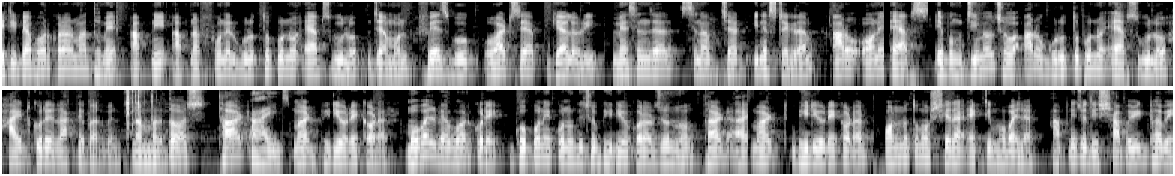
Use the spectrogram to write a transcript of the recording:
এটি ব্যবহার করার মাধ্যমে আপনি আপনার ফোনের গুরুত্বপূর্ণ অ্যাপসগুলো যেমন Facebook WhatsApp gallery messenger Snapchat Instagram আরও অনেক অ্যাপস এবং জিমেল সহ আরও গুরুত্বপূর্ণ অ্যাপসগুলো হাইড করে রাখতে পারবেন। নাম্বার দশ third eye smart video recorder mobile ব্যবহার করে গোপনে কোনো কিছু ভিডিও করার জন্য third eye smart video recorder অন্যতম সেরা একটি মোবাইল অ্যাপ আপনি যদি স্বাভাবিকভাবে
